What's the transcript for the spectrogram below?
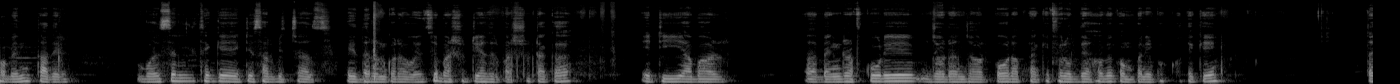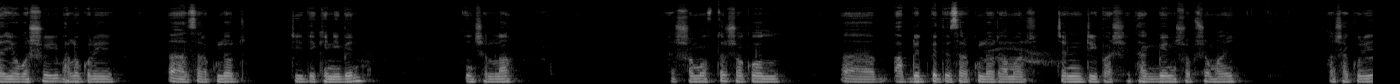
হবেন, তাদের বয়েসেল থেকে একটি সার্ভিস চার্জ নির্ধারণ করা হয়েছে, বাষট্টি হাজার পাঁচশো টাকা। এটি আবার ব্যাংক ড্রাফট করে জর্ডান যাওয়ার পর আপনাকে ফেরত দেওয়া হবে কোম্পানির পক্ষ থেকে। তাই অবশ্যই ভালো করে সার্কুলারটি দেখে নেবেন, ইনশাল্লাহ। সমস্ত সকল আপডেট পেতে সার্কুলার আমার চ্যানেলটির পাশে থাকবেন সবসময়। আশা করি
